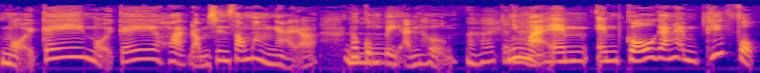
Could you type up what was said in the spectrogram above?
mọi cái mọi cái hoạt động sinh sống hàng ngày á nó cũng Ừ. bị ảnh hưởng chẳng nhưng mà em em cố gắng em thuyết phục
